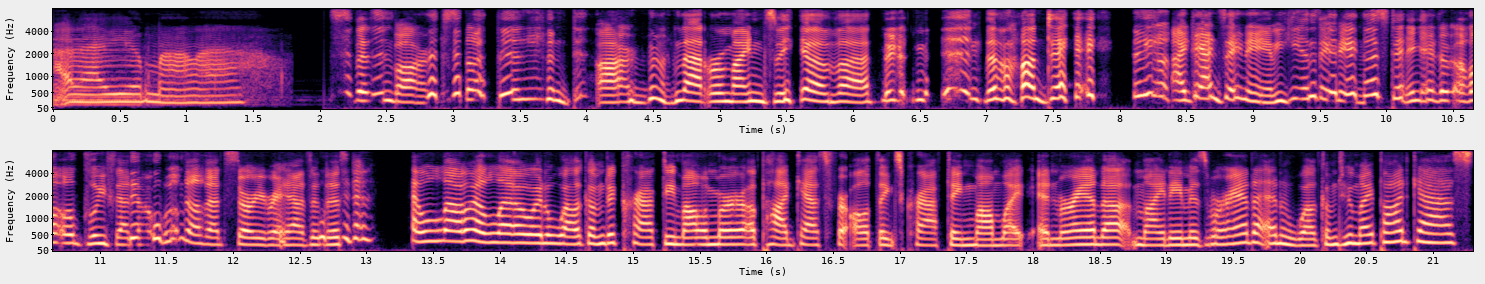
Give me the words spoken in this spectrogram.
I love you, Mama. Spin bar. Spin bar. that reminds me of uh, the Vendée. I can't say name. You can't say name. This dang it. I'll, bleep that out. We'll tell that story right after this. Hello, hello, and welcome to Crafty Mama, a podcast for all things crafting, mom life, and Miranda. My name is Miranda, and welcome to my podcast.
